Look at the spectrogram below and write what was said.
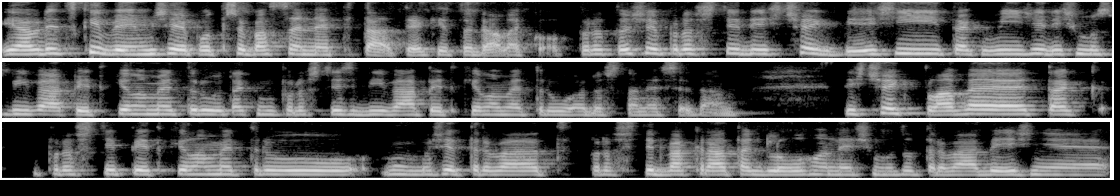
já vždycky vím, že je potřeba se neptat, jak je to daleko, protože prostě když člověk běží, tak ví, že když mu zbývá pět kilometrů, tak mu prostě zbývá pět kilometrů a dostane se tam. Když člověk plave, tak prostě pět kilometrů mu může trvat prostě dvakrát tak dlouho, než mu to trvá běžně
